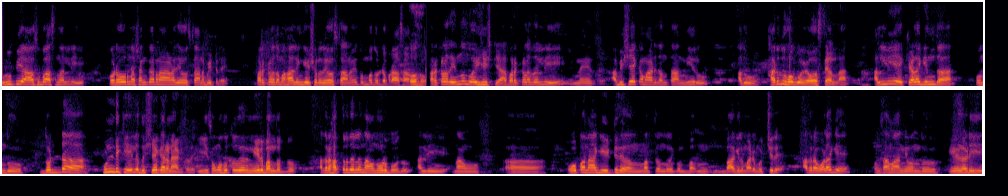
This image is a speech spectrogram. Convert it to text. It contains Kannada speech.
ಉಡುಪಿಯ ಆಸುಬಾಸ್ನಲ್ಲಿ ಕೊಡೂರಿನ ಶಂಕರನಾರಾಯಣ ದೇವಸ್ಥಾನ ಬಿಟ್ಟರೆ ಪರ್ಕಳದ ಮಹಾಲಿಂಗೇಶ್ವರ ದೇವಸ್ಥಾನವೇ ತುಂಬಾ ದೊಡ್ಡ ಪ್ರಾಸಾದ. ಪರ್ಕಳದ ಇನ್ನೊಂದು ವೈಶಿಷ್ಟ್ಯ ಪರ್ಕಳದಲ್ಲಿ ಅಭಿಷೇಕ ಮಾಡಿದಂತಹ ನೀರು ಅದು ಹರಿದು ಹೋಗುವ ವ್ಯವಸ್ಥೆ ಅಲ್ಲ. ಅಲ್ಲಿಯೇ ಕೆಳಗಿಂದ ಒಂದು ದೊಡ್ಡ ಕುಂಡಿಕೆಯಲ್ಲಿ ಅದು ಶೇಖರಣೆ ಆಗ್ತದೆ. ಈ ಸೋಮಸೂತ್ರದಲ್ಲಿ ನೀರು ಬಂದದ್ದು. ಅದರ ಹತ್ತಿರದಲ್ಲೇ ನಾವು ನೋಡ್ಬೋದು. ಅಲ್ಲಿ ನಾವು ಓಪನ್ ಆಗಿ ಇಟ್ಟಿದೆ ಮತ್ತೊಂದು ಬಾಗಿಲು ಮಾಡಿ ಮುಚ್ಚಿದೆ. ಅದರ ಒಳಗೆ ಒಂದು ಸಾಮಾನ್ಯ ಒಂದು ಏಳಡಿ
